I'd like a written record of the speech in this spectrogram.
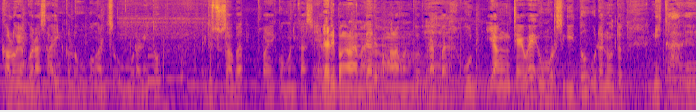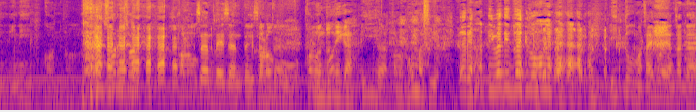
kalau yang gue rasain kalau hubungan seumuran itu itu susah banget pak komunikasinya dari pengalaman. dari pengalaman gue berat Iya. banget Ud- yang cewek umur segitu udah nuntut nikah eh, ini kontol eh, sorry sorry kalau santai santai kalau santai. gue kalau Nuntut gua- nikah? iya kalau gue masih dari hati banget itu tadi ngomongnya itu makanya gue yang kagak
